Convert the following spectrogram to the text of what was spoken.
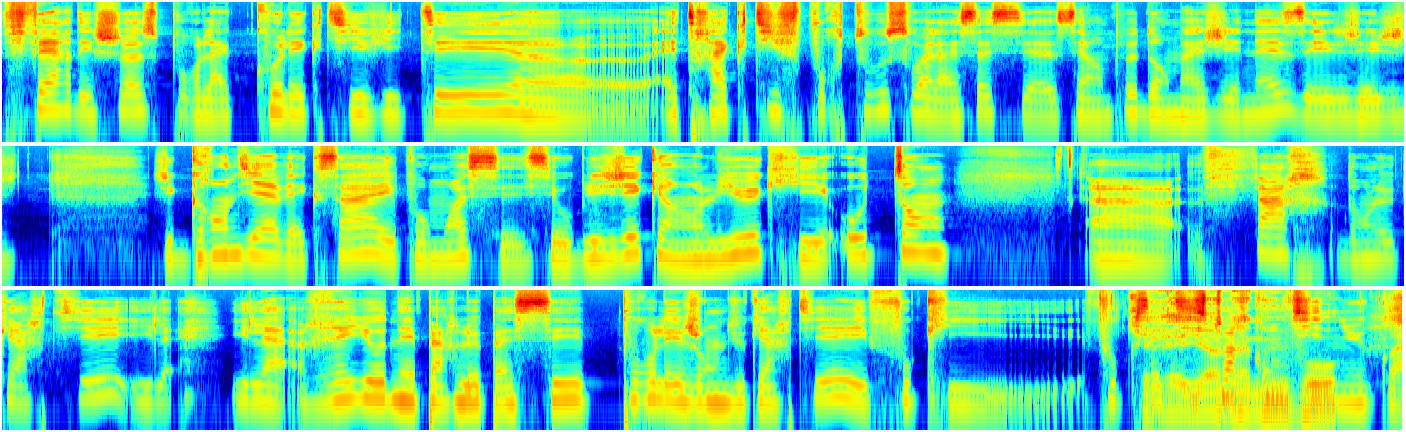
faire des choses pour la collectivité, euh, être actif pour tous. Voilà, ça, c'est un peu dans ma genèse et j'ai j'ai grandi avec ça et pour moi c'est obligé qu'un lieu qui est autant euh, phare dans le quartier, il, il, a rayonné par le passé pour les gens du quartier. Il faut, qu'il faut que qu cette histoire continue. Quoi.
